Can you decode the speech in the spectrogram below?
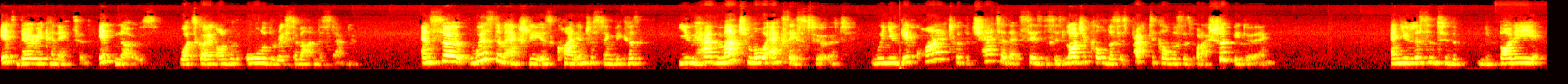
It's very connected. It knows what's going on with all of the rest of our understanding. And so wisdom actually is quite interesting because you have much more access to it when you get quiet with the chatter that says this is logical, this is practical, this is what I should be doing. And you listen to the, the body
